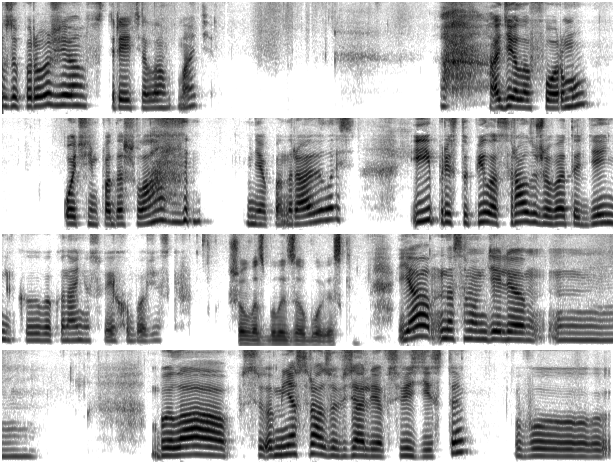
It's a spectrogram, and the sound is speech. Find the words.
в Запорожье, встретила мать, одела форму, очень подошла, мне понравилось, и приступила сразу же в этот день к выполнению своих обов'язков. Что у вас были за обов'язки? Я на самом деле была... Меня сразу взяли в связисты, в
